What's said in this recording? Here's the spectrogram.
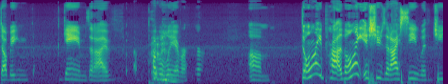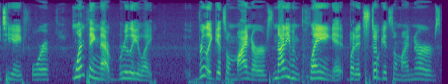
dubbing games that I've probably ever heard. Um, the only pro- the only issues that I see with GTA 4, one thing that really like really gets on my nerves, not even playing it, but it still gets on my nerves,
